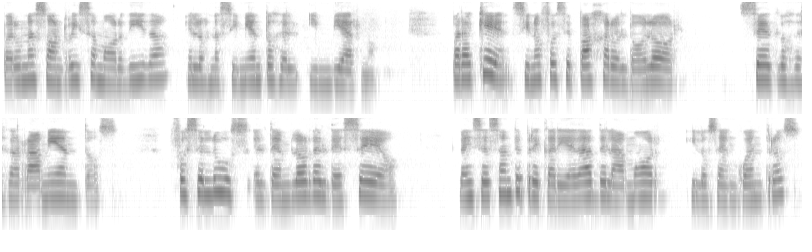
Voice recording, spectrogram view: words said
para una sonrisa mordida en los nacimientos del invierno. ¿Para qué, si no fuese pájaro el dolor, sed los desgarramientos, fuese luz el temblor del deseo, la incesante precariedad del amor y los encuentros?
